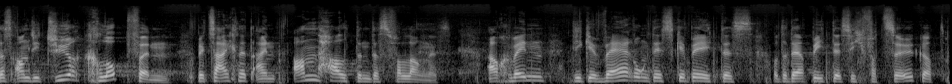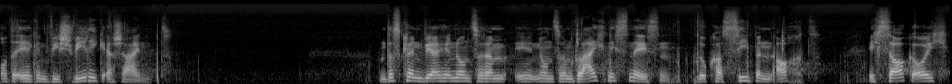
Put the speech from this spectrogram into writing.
Das an die Tür klopfen bezeichnet ein anhaltendes Verlangen. Auch wenn die Gewährung des Gebetes oder der Bitte sich verzögert oder irgendwie schwierig erscheint. Und das können wir in unserem, in unserem Gleichnis lesen. Lukas 7, 8. Ich sage euch,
